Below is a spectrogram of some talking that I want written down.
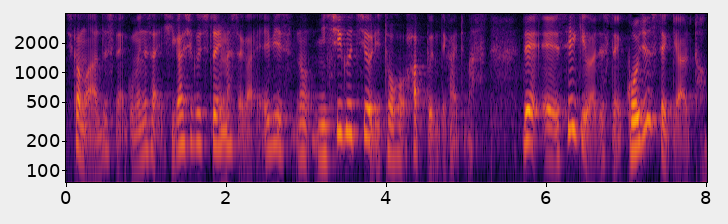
しかもあれですね、ごめんなさい、東口と言いましたが、恵比寿の西口より徒歩8分って書いてます。で、えー席はですね、50席あると。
